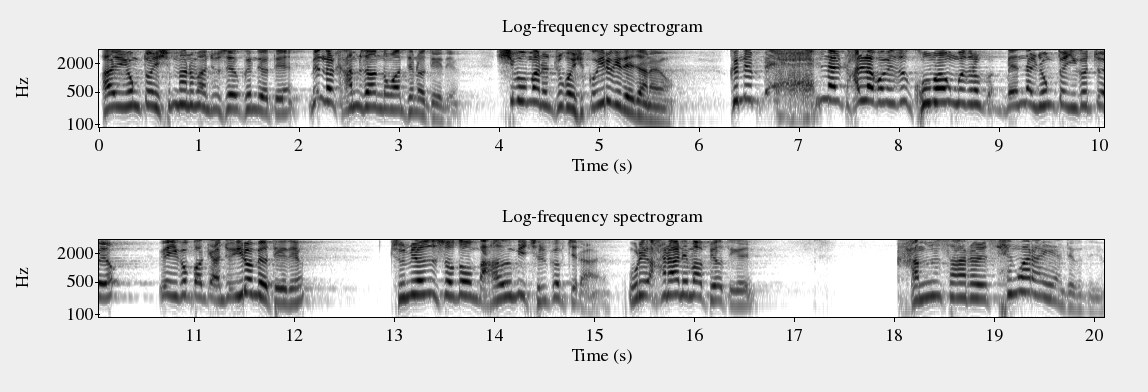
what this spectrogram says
아유 용돈 10만 원만 주세요. 근데 어때? 맨날 감사한 놈한테는 어떻게 돼요? 15만 원 주고 싶고 이렇게 되잖아요. 근데 맨날 달라고 하면서 고마운 것은 맨날 용돈 이것 줘요? 왜 이것밖에 안 줘? 이러면 어떻게 돼요? 주면서도 마음이 즐겁질 않아요. 우리가 하나님 앞에 어떻게 돼요? 감사를 생활화해야 되거든요.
